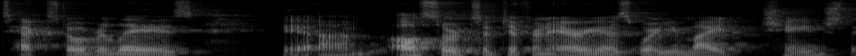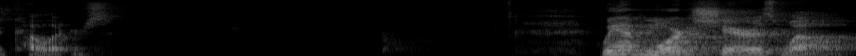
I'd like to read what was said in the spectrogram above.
text overlays, um, all sorts of different areas where you might change the colors. We have more to share as well.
